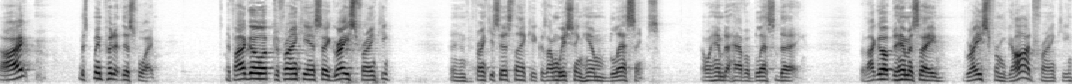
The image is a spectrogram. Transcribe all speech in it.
All right? Let me put it this way. If I go up to Frankie and say, Grace, Frankie, and Frankie says, Thank you, because I'm wishing him blessings. I want him to have a blessed day. But I go up to him and say, Grace from God, Frankie,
